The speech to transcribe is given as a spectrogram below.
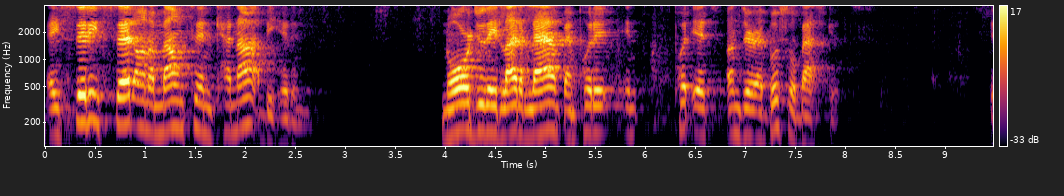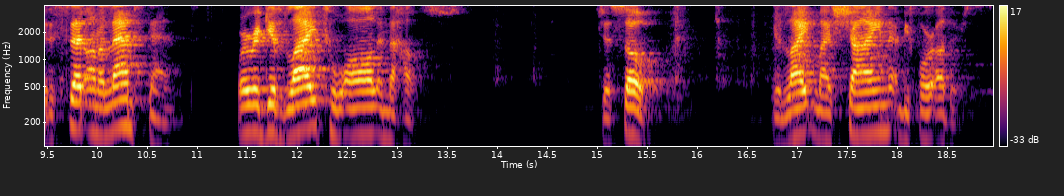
A city set on a mountain cannot be hidden, nor do they light a lamp and put it, in, put it under a bushel basket. It is set on a lampstand, where it gives light to all in the house. Just so, your light might shine before others,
